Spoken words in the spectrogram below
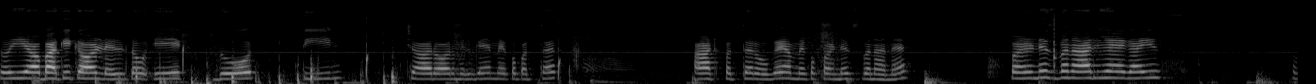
तो ये अब बाकी का और ले लेता हूँ। एक, दो, तीन, चार और मिल गए मेरे को पत्थर। आठ पत्थर हो गए, अब मेरे को फर्नेस बनाना है। फर्नेस बना लिया है गाइस तो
